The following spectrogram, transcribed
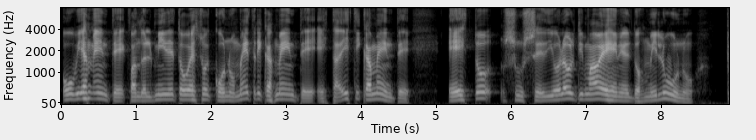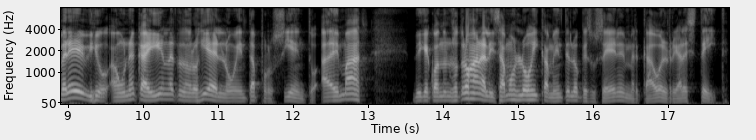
obviamente, cuando él mide todo esto econométricamente, estadísticamente, esto sucedió la última vez en el 2001, previo a una caída en la tecnología del 90%. Además de que cuando nosotros analizamos lógicamente lo que sucede en el mercado del real estate,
